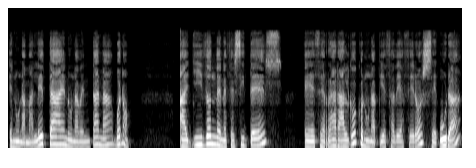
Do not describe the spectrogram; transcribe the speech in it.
en una maleta, en una ventana, bueno, allí donde necesites eh, cerrar algo con una pieza de acero segura,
